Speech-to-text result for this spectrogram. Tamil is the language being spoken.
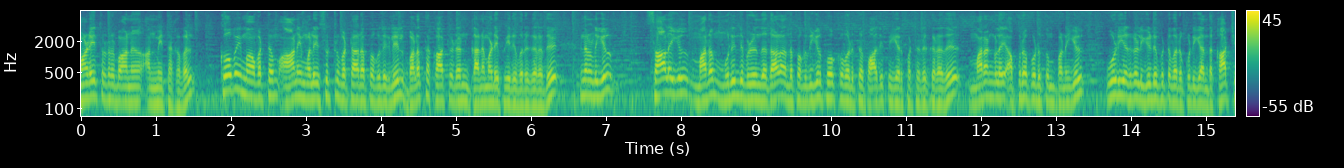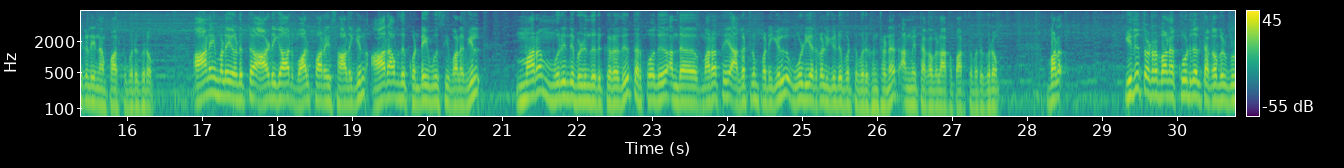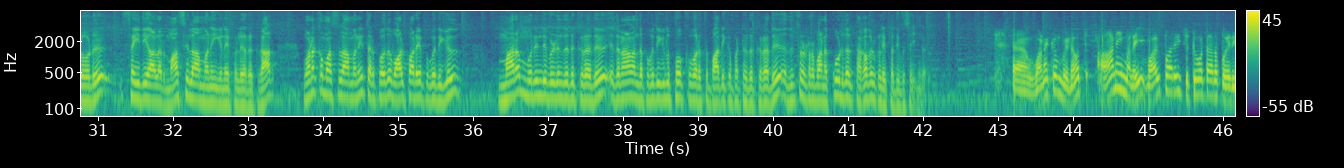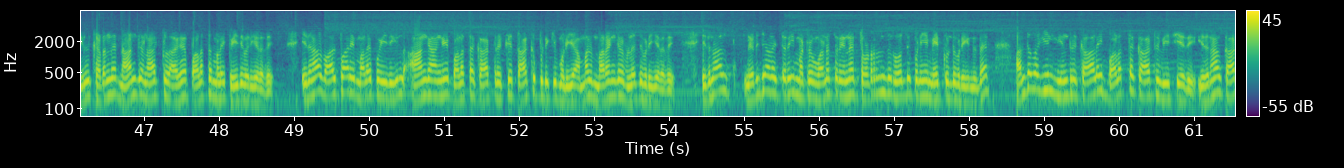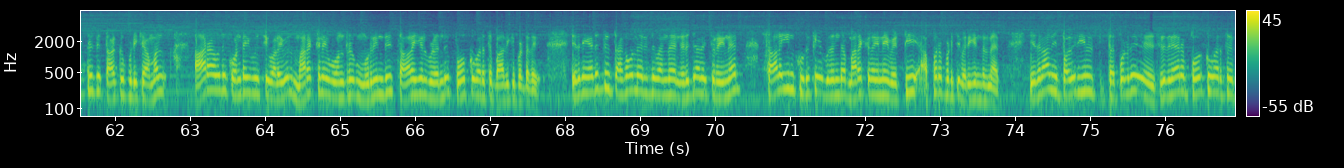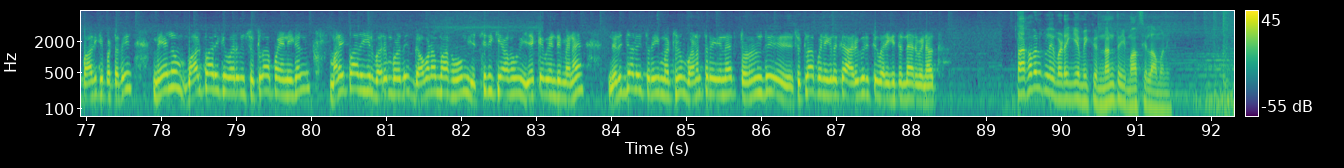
மழை தொடர்பான அண்மை தகவல். கோவை மாவட்டம் ஆனைமலை சுற்றுவட்டார பகுதிகளில் பலத்த காற்றுடன் கனமழை பெய்து வருகிறது. இந்த நிலையில் சாலையில் மரம் முறிந்து விழுந்ததால் அந்த பகுதியில் போக்குவரத்து பாதிப்பு ஏற்பட்டிருக்கிறது. மரங்களை அப்புறப்படுத்தும் பணியில் ஊழியர்கள் ஈடுபட்டு வரக்கூடிய அந்த காட்சிகளை நாம் பார்த்து வருகிறோம். ஆனைமலை அடுத்த ஆடியார் வால்பாறை சாலையின் ஆறாவது கொண்டை ஊசி வளவில் மரம் முறிந்து விழுந்திருக்கிறது. தற்போது அந்த மரத்தை அகற்றும் பணியில் ஊழியர்கள் ஈடுபட்டு வருகின்றனர். அண்மை தகவலாக பார்த்து வருகிறோம். பல இது தொடர்பான கூடுதல் தகவல்களோடு செய்தியாளர் மாசிலாமணி இணைப்பில் இருக்கிறார். வணக்கம் மாசிலாமணி. தற்போது வால்பாறை பகுதியில் மரம் முறிந்து விழுந்திருக்கிறது. இதனால் அந்த பகுதியில் போக்குவரத்து பாதிக்கப்பட்டிருக்கிறது. இது தொடர்பான கூடுதல் தகவல்களை பதிவு செய்யுங்கள். வணக்கம் வினோத். ஆனைமலை வால்பாறை சுற்றுவட்டார பகுதியில் கடந்த நான்கு நாட்களாக பலத்த மழை பெய்து வருகிறது. இதனால் வால்பாறை மலைப்பகுதியில் ஆங்காங்கே பலத்த காற்றுக்கு தாக்குப்பிடிக்க முடியாமல் மரங்கள் விழுந்து விடுகிறது. இதனால் நெடுஞ்சாலைத்துறை மற்றும் வனத்துறையினர் தொடர்ந்து ரோந்து பணியை மேற்கொண்டு வருகின்றனர். அந்த வகையில் இன்று காலை பலத்த காற்று வீசியது. இதனால் காற்றுக்கு தாக்கு பிடிக்காமல் ஆறாவது கொண்டை ஊசி வளைவில் மரக்கிளை ஒன்று முறிந்து சாலையில் விழுந்து போக்குவரத்து பாதிக்கப்பட்டது. இதனையடுத்து தகவல் அறிந்து வந்த நெடுஞ்சாலைத்துறையினர் சாலையின் குறுக்கே விழுந்த மரக்கிளையினை வெட்டி அப்புறம் அப்புறப்படுத்தி வருகின்றனர். இதனால் இப்பகுதியில் தற்பொழுது சிறிது நேரம் போக்குவரத்து பாதிக்கப்பட்டது. மேலும் வால்பாறைக்கு வரும் சுற்றுலா பயணிகள் மலைப்பாதையில் வரும்பொழுது கவனமாகவும் எச்சரிக்கையாகவும் இயக்க வேண்டும் என நெடுஞ்சாலைத்துறை மற்றும் வனத்துறையினர் தொடர்ந்து சுற்றுலா பயணிகளுக்கு அறிவுறுத்தி வருகின்றனர் வினோத். தகவல்களை வழங்கியமைக்கு நன்றி மாசிலாமணி.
